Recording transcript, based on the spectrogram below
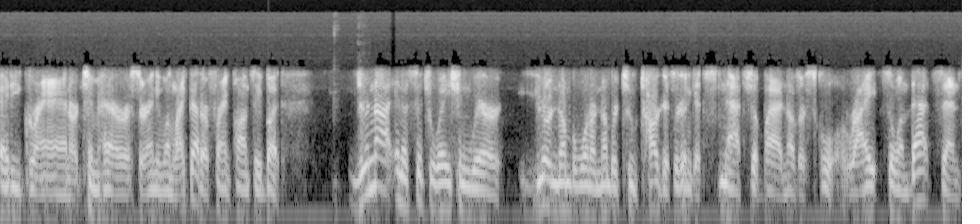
Eddie Gran or Tim Harris or anyone like that or Frank Ponce, but you're not in a situation where your number one or number two targets are going to get snatched up by another school, right? So in that sense,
